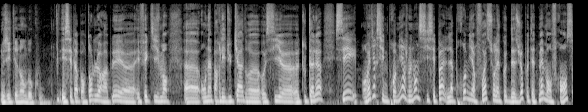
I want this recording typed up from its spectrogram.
nous y tenons beaucoup. Et c'est important de le rappeler, euh, effectivement. Euh, on a parlé du cadre euh, aussi tout à l'heure. C'est, on va dire, c'est une première. Je me demande si c'est pas la première fois sur la Côte d'Azur, peut-être même en France.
